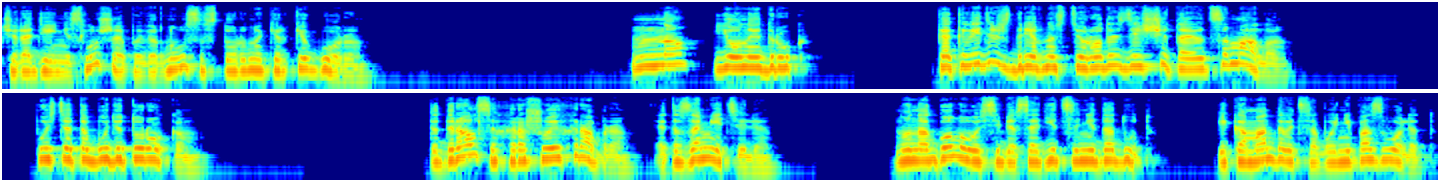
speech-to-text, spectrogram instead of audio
Чародей, не слушая, повернулся в сторону Киркегора. "Но, юный друг, как видишь, древностью рода здесь считаются мало. Пусть это будет уроком. Ты дрался хорошо и храбро, это заметили. Но на голову себе садиться не дадут и командовать собой не позволят.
